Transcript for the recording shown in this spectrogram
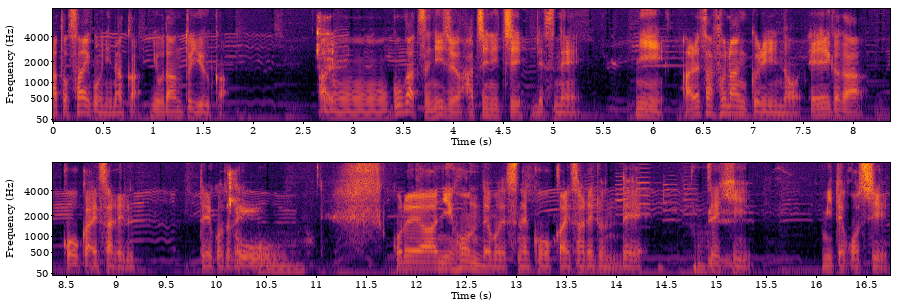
あと最後になんか余談というか、はいあのー5月28日ですねにアレサ・フランクリンの映画が公開されるということでこれは日本でもですね公開されるんでうん。ぜひ見てほしい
